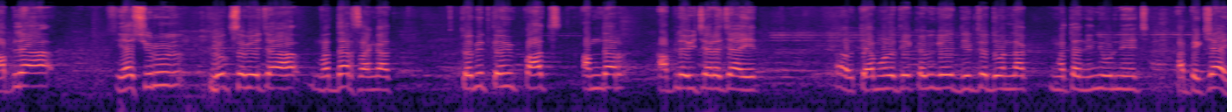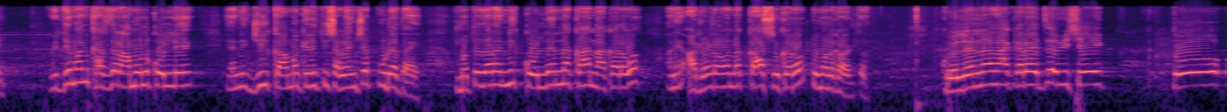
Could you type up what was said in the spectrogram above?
आपल्या या शिरूर लोकसभेच्या मतदारसंघात कमीत कमी पाच आमदार आपल्या विचाराचे आहेत. त्यामुळे ते कमी कमी दीड ते दोन लाख मतांनी निवडून येण्याची अपेक्षा आहे. विद्यमान खासदार अमोल कोल्हे यांनी जी कामं केली ती सगळ्यांच्या पुढ्यात आहे. मतदारांनी कोल्ह्यांना का नाकारावं आणि आढळरावांना का स्वीकारावं तुम्हाला काय वाटतं? कोल्ह्यांना नाकारायचा विषय तो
